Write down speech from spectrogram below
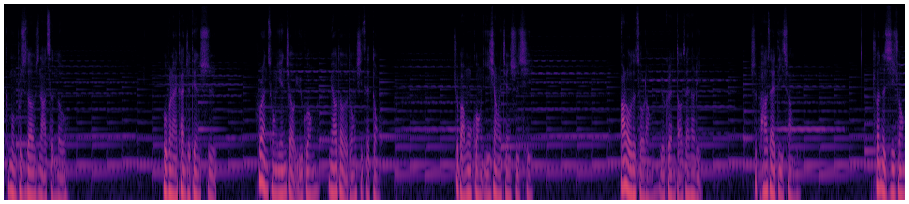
根本不知道是哪层楼。我本来看着电视，忽然从眼角余光瞄到有东西在动，就把目光移向了监视器。八楼的走廊有个人倒在那里，是趴在地上。穿着西装，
